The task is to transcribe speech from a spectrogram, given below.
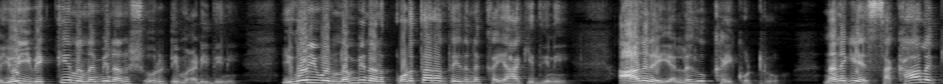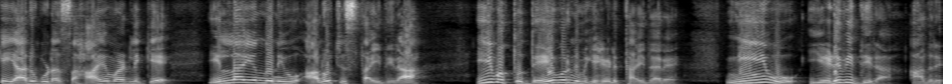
ಅಯ್ಯೋ, ಈ ವ್ಯಕ್ತಿಯನ್ನು ನಂಬಿ ನಾನು ಶೋರಿಟಿ ಮಾಡಿದ್ದೀನಿ. ಈಗೋ ಇವರು ನಂಬಿ ನಾನು ಕೊಡ್ತಾರಂತ ಇದನ್ನು ಕೈ ಹಾಕಿದ್ದೀನಿ. ಆದರೆ ಎಲ್ಲರೂ ಕೈ ಕೊಟ್ಟರು ನನಗೆ ಸಕಾಲಕ್ಕೆ ಯಾರು ಕೂಡ ಸಹಾಯ ಮಾಡಲಿಕ್ಕೆ ಇಲ್ಲ ಎಂದು ನೀವು ಆಲೋಚಿಸ್ತಾ ಇದ್ದೀರಾ? ಇವತ್ತು ದೇವರು ನಿಮಗೆ ಹೇಳ್ತಾ ಇದ್ದಾರೆ, ನೀವು ಎಡವಿದ್ದೀರಾ? ಆದರೆ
